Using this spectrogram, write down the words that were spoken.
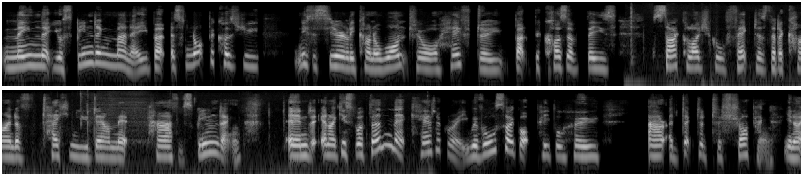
mean that you're spending money, but it's not because you necessarily kind of want to or have to, but because of these psychological factors that are kind of taking you down that path of spending. And and I guess within that category, we've also got people who are addicted to shopping, you know,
